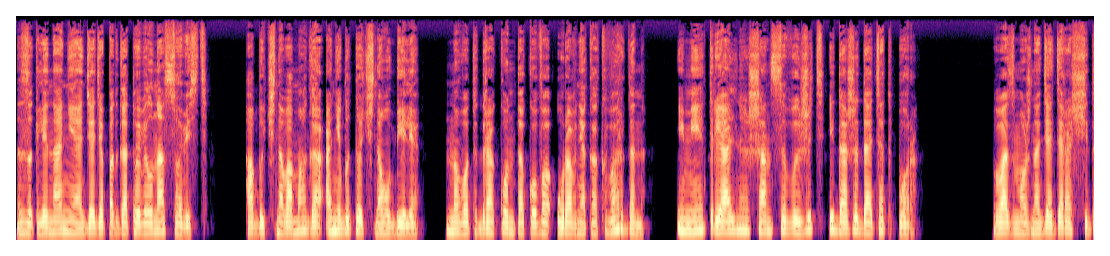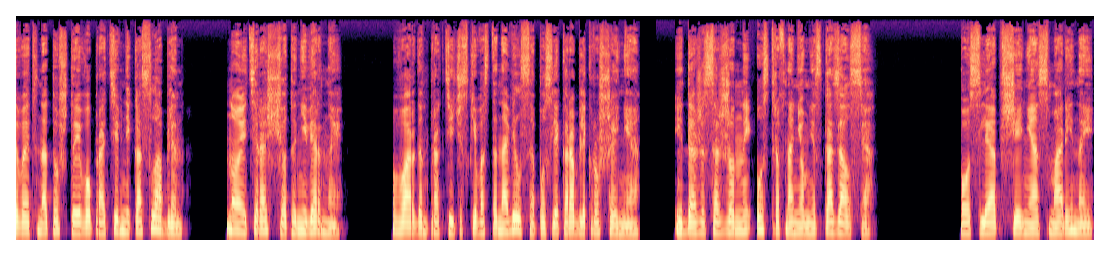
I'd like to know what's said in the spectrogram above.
Заклинание дядя подготовил на совесть. Обычного мага они бы точно убили. Но вот дракон такого уровня, как Варган, имеет реальные шансы выжить и даже дать отпор. Возможно, дядя рассчитывает на то, что его противник ослаблен, но эти расчеты неверны. Варган практически восстановился после кораблекрушения, и даже сожженный остров на нем не сказался. После общения с Мариной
